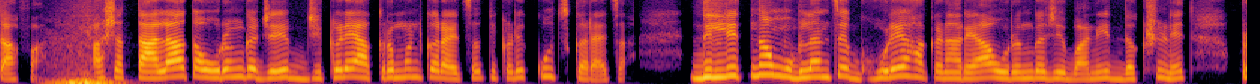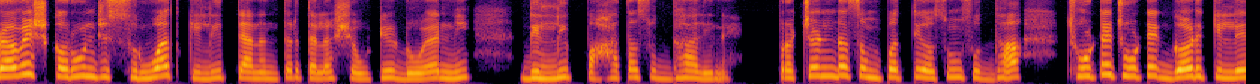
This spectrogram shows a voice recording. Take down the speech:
ताफा. अशा तालात औरंगजेब जिकडे आक्रमण करायचं तिकडे कूच करायचा. दिल्लीतनं मुघलांचे घोडे हाकणाऱ्या औरंगजेबाने दक्षिणेत प्रवेश करून जी सुरुवात केली त्यानंतर त्याला शेवटी डोळ्यांनी दिल्ली पाहता सुद्धा आली नाही. प्रचंड संपत्ती असून सुद्धा छोटे छोटे गड किल्ले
